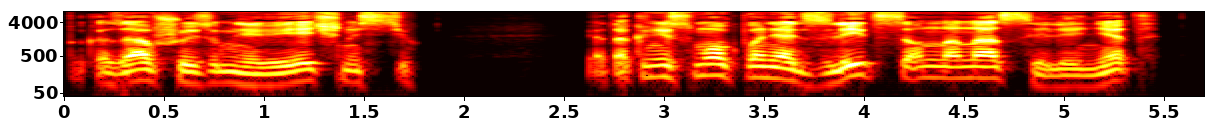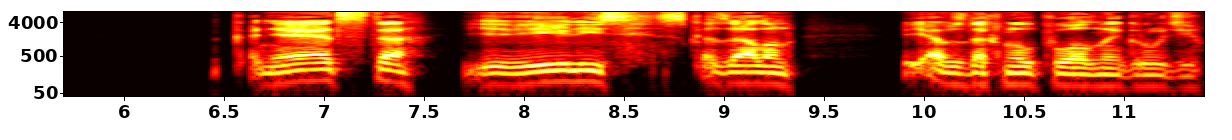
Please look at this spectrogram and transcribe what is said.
показавшуюся мне вечностью, я так и не смог понять, злится он на нас или нет. «Наконец-то явились», — сказал он. Я вздохнул полной грудью.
